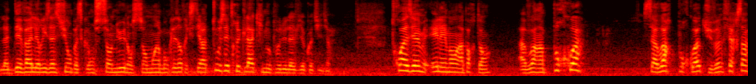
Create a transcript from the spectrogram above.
la dévalorisation parce qu'on se sent nul, on se sent moins bon que les autres, etc. Tous ces trucs-là qui nous polluent la vie au quotidien. Troisième élément important, avoir un pourquoi. Savoir pourquoi tu veux faire ça,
